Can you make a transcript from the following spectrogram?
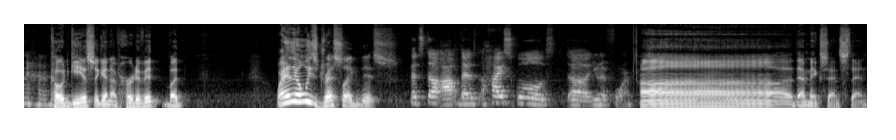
Code Geass, again, I've heard of it, but why are they always dressed like this? That's the uh, that's the high school uh, uniform. Ah, that makes sense then.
